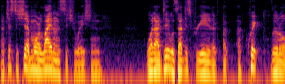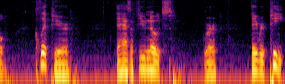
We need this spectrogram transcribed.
Now just to shed more light on the situation, what I did was I just created a, a, a quick little clip here that has a few notes where they repeat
